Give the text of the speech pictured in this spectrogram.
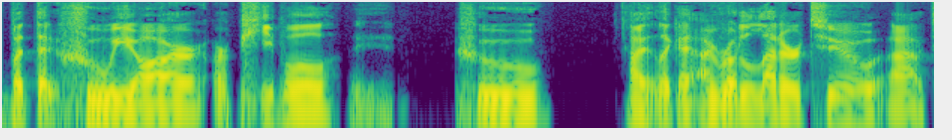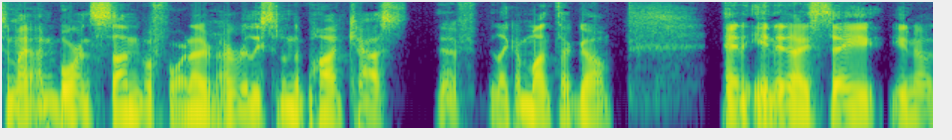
but that who we are are people who I like I, wrote a letter to uh, to my unborn son before and I, I released it on the podcast like a month ago, and in it I say, you know,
